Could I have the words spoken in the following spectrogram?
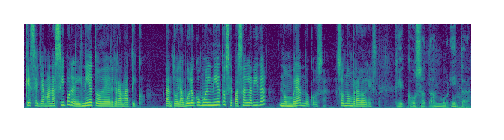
que se llaman así por el nieto del gramático. Tanto el abuelo como el nieto se pasan la vida nombrando cosas, son nombradores. Qué cosa tan bonita,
